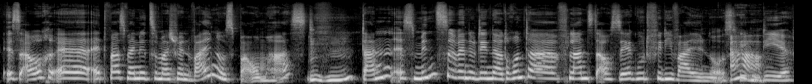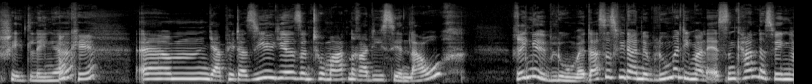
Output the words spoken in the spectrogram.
ist auch äh, etwas, wenn du zum Beispiel einen Walnussbaum hast, Mhm. dann ist Minze, wenn du den da drunter pflanzt, auch sehr gut für die Walnuss, Ah. gegen die Schädlinge. Okay. Ähm, ja, Petersilie sind Tomaten, Radieschen, Lauch. Ringelblume, das ist wieder eine Blume, die man essen kann. Deswegen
